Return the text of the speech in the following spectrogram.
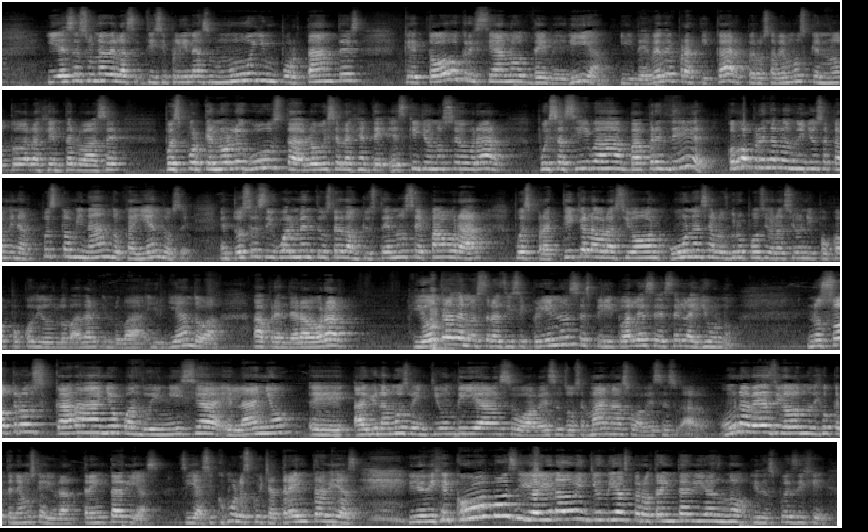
Y esa es una de las disciplinas muy importantes que todo cristiano debería y debe de practicar, pero sabemos que no toda la gente lo hace, pues porque no le gusta. Luego dice la gente, es que yo no sé orar. Pues así va, va a aprender. ¿Cómo aprenden los niños a caminar? Pues caminando, cayéndose. Entonces igualmente usted, aunque usted no sepa orar, pues practique la oración, únanse a los grupos de oración y poco a poco Dios lo va a dar lo va a ir guiando a, aprender a orar. Y otra de nuestras disciplinas espirituales es el ayuno. Nosotros cada año cuando inicia el año eh, ayunamos 21 días o a veces dos semanas o a veces una vez Dios nos dijo que teníamos que ayunar 30 días. Sí, así como lo escucha, 30 días. Y yo dije, ¿cómo? Si yo he ayunado 21 días pero 30 días no. Y después dije,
